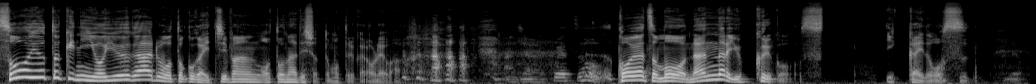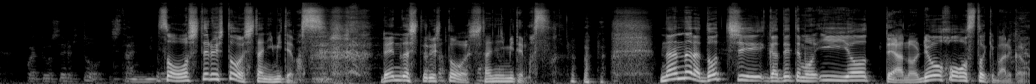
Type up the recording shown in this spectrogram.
そういう時に余裕がある男が一番大人でしょって思ってるから俺は。あじゃあこういうやつを。ここういうやつもうなんならゆっくりこうスッ一回で押す。うやって押してる人を下に見てそう押してる人を下に見てます。連打してる人を下に見てます。なんならどっちが出てもいいよってあの両方押す時もあるから。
